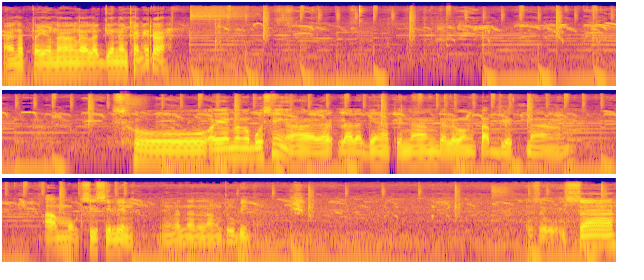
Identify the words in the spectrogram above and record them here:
hanap tayo ng lalagyan ng camera so ayan mga bossing ah, lalagyan natin ng dalawang tablet ng amoxicillin. Yung kanilang tubig. So isa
